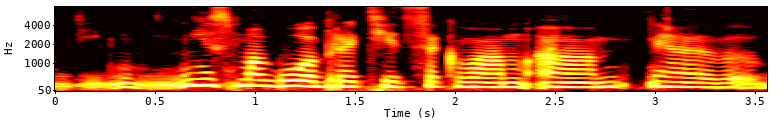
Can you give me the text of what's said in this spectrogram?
не смогу обратиться к вам а, а,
